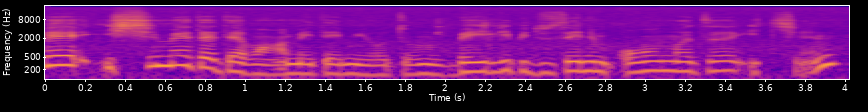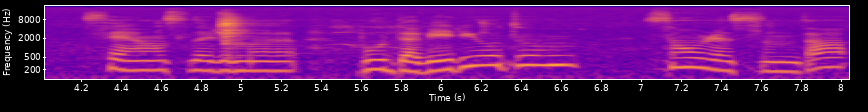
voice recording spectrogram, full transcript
Ve işime de devam edemiyordum. Belli bir düzenim olmadığı için seanslarımı burada veriyordum. Sonrasında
